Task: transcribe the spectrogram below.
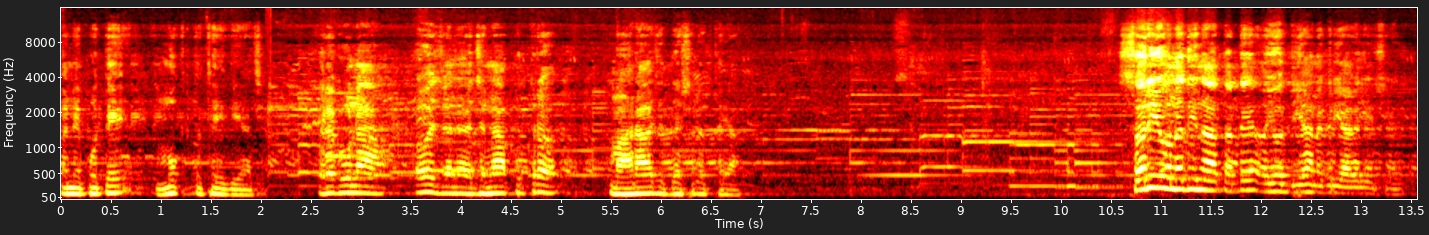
અને પોતે મુક્ત થઈ ગયા છે. રઘુના અજ અને અજના પુત્ર મહારાજ દશરથ થયા. સરયુ નદીના તટે અયોધ્યા નગરી આવેલી છે.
